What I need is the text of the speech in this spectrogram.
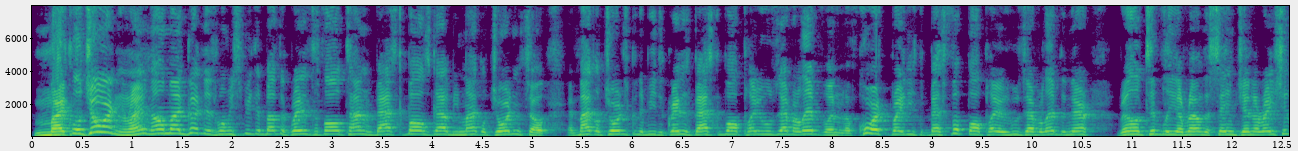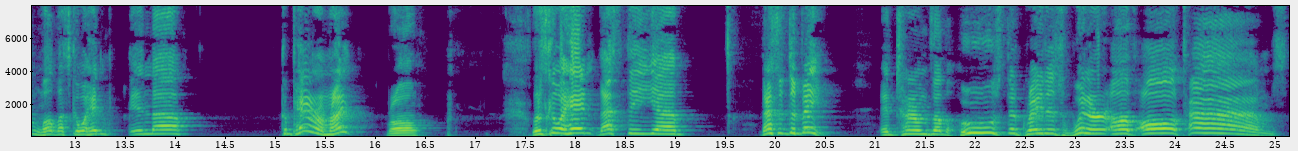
Michael Jordan, right? Oh my goodness, when we speak about the greatest of all time in basketball, it's got to be Michael Jordan. So if Michael Jordan's going to be the greatest basketball player who's ever lived, when of course Brady's the best football player who's ever lived, and they're relatively around the same generation, well, let's go ahead and, and uh, compare them, right? Wrong. Let's go ahead. That's the uh, that's a debate in terms of who's the greatest winner of all times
